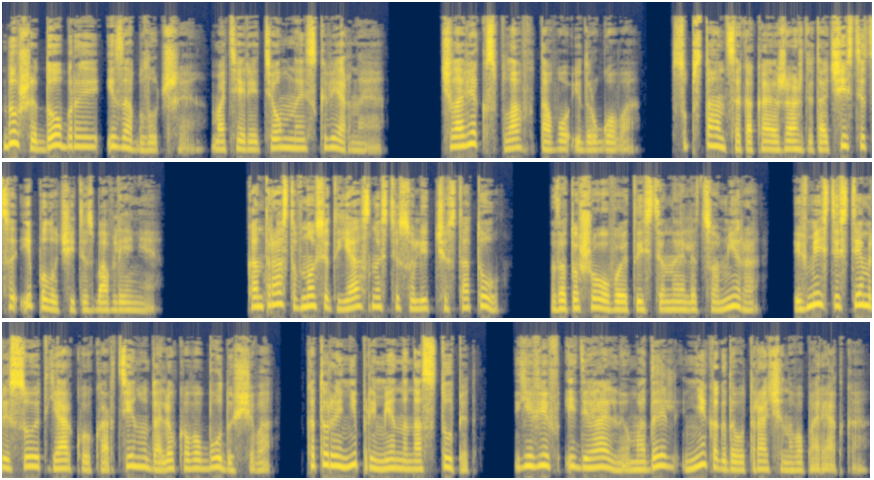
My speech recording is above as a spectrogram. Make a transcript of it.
Души добрые и заблудшие, материя темная и скверная. Человек — сплав того и другого. Субстанция, какая жаждет очиститься и получить избавление. Контраст вносит ясность и сулит чистоту, затушевывает истинное лицо мира и вместе с тем рисует яркую картину далекого будущего, которое непременно наступит, явив идеальную модель некогда утраченного порядка.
